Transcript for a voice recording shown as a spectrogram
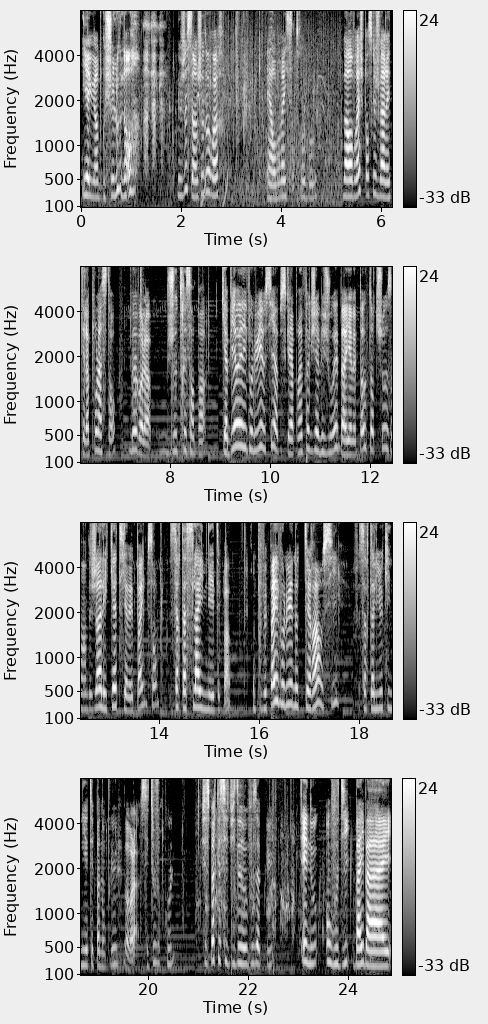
Il y a eu un bruit chelou, non? Le jeu c'est un jeu d'horreur. Et en vrai ils sont trop beaux. Bah en vrai je pense que je vais arrêter là pour l'instant. Mais voilà, jeu très sympa. Qui a bien évolué aussi, hein, parce que la première fois que j'avais joué, bah il n'y avait pas autant de choses. hein. Déjà les quêtes il n'y avait pas il me semble. Certains slimes n'y étaient pas. On pouvait pas évoluer notre terrain aussi. Certains lieux qui n'y étaient pas non plus. Bah voilà, c'est toujours cool. J'espère que cette vidéo vous a plu. Et nous, on vous dit bye bye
